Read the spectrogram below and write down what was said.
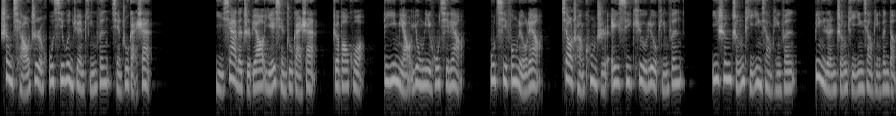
圣乔治呼吸问卷评分显著改善。以下的指标也显著改善，这包括第一秒用力呼气量、呼气风流量、哮喘控制 ACQ 六评分、医生整体印象评分、病人整体印象评分等。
